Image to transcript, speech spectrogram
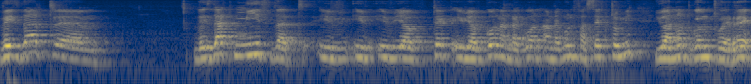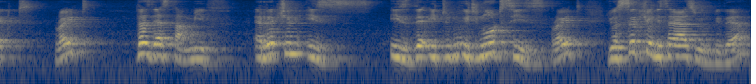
there's that, um, there's that myth that if, if, if you have take, if you have gone undergone undergone vasectomy, you are not going to erect, right? That's just a myth. Erection is is the it it not cease, right? Your sexual desires will be there,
